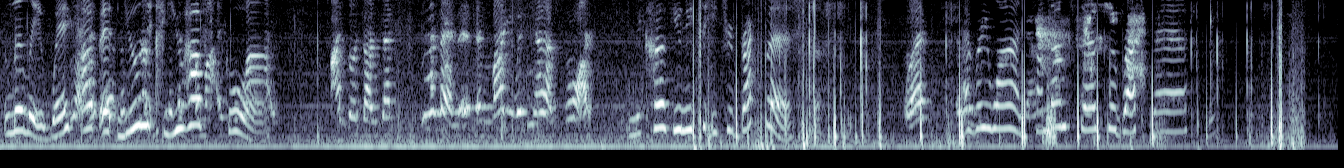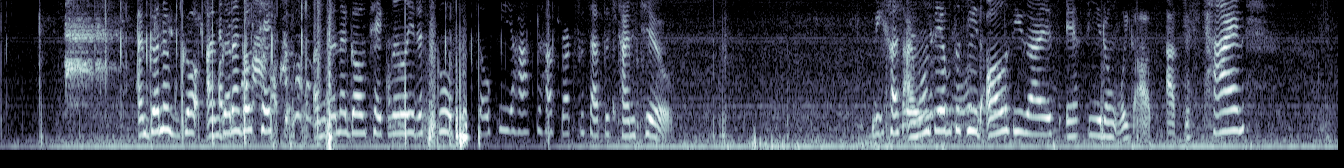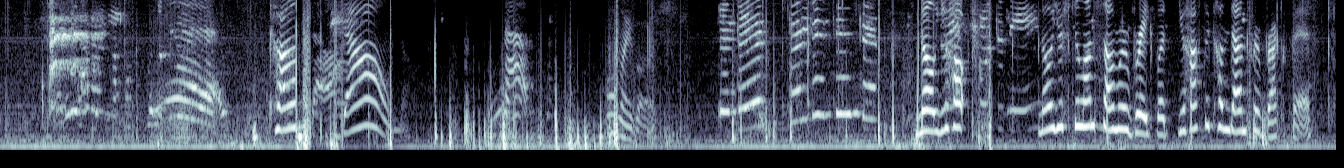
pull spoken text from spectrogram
four. Lily, wake up! It, you you have school My school starts at 7. And why are you waking up at 4? because you need to eat your breakfast. What? Everyone, come downstairs for breakfast. I'm gonna go. I'm gonna go take. I'm gonna go take Lily to school. So Sophie, you have to have breakfast at this time too. Because I won't be able to feed all of you guys if you don't wake up at this time. Come down. Oh my gosh. No, you have. No, you're still on summer break, but you have to come down for breakfast.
